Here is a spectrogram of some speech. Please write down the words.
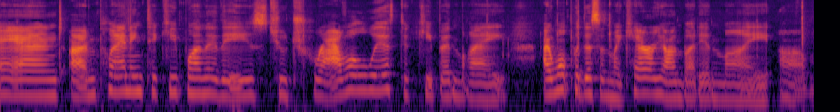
and I'm planning to keep one of these to travel with to keep in my I won't put this in my carry-on but in my um,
